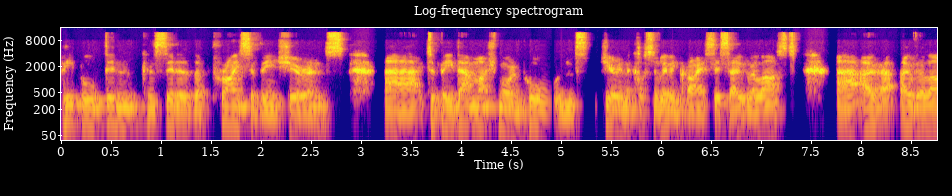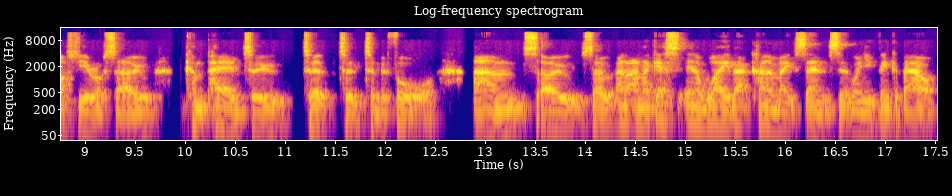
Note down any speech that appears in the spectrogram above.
people didn't consider the price of the insurance uh, to be that much more important during the cost of living crisis over the last uh, over the last year or so compared to to to, to before. Um, so so and, and I guess in a way that kind of makes sense when you think about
